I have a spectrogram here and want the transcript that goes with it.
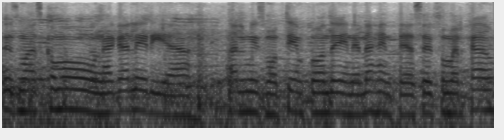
Es más como una galería al mismo tiempo donde viene la gente a hacer su mercado.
